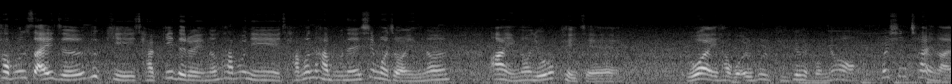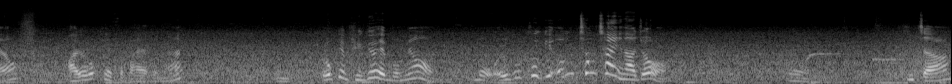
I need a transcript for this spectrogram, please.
화분 사이즈 흙이 작게 들어있는 화분이 작은 화분에 심어져 있는 아이는 이렇게 이제 요 아이하고 얼굴 비교해보면 훨씬 차이 나요. 아, 요렇게 해서 봐야 되나? 음, 이렇게 비교해보면 뭐 얼굴 크기 엄청 차이 나죠? 네. 진짜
